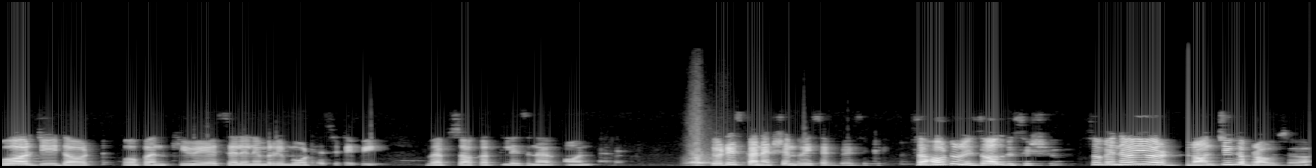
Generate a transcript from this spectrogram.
org.openqa selenium remote http WebSocket listener on error. So it is connection reset basically. So how to resolve this issue? So whenever you are launching a browser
